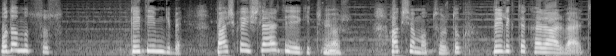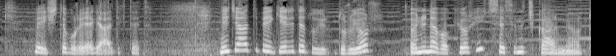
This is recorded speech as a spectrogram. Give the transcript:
O da mutsuz. Dediğim gibi başka işler de iyi gitmiyor. Akşam oturduk. Birlikte karar verdik. Ve işte buraya geldik dedi. Necati Bey geride duruyor. Önüne bakıyor. Hiç sesini çıkarmıyordu.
